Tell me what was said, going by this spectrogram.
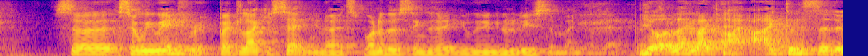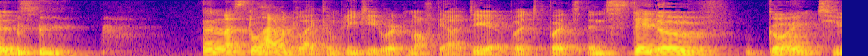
so, so we went for it. But like you say, you know, it's one of those things that you're going to lose some money on that. But yeah. Like like I, I considered, and I still haven't like completely written off the idea, but but instead of going to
